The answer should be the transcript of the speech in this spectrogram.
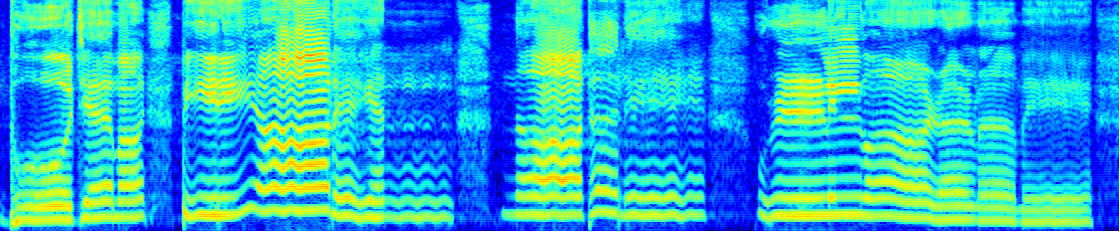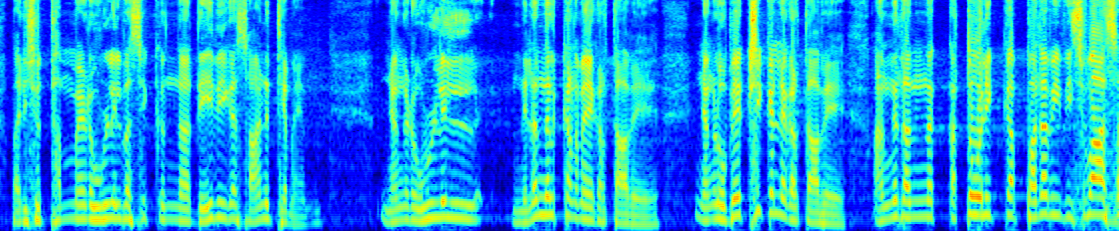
ഭോജ്യമായി പിരിയാതെ എൻ നാഥനെ ഉള്ളിൽ പരിശുദ്ധമ്മയുടെ ഉള്ളിൽ വസിക്കുന്ന ദൈവിക സാന്നിധ്യമേ ഞങ്ങളുടെ ഉള്ളിൽ നിലനിൽക്കണമേ കർത്താവേ ഞങ്ങൾ ഉപേക്ഷിക്കല്ലേ കർത്താവേ അങ്ങ് തന്ന കത്തോലിക്ക പദവി വിശ്വാസ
